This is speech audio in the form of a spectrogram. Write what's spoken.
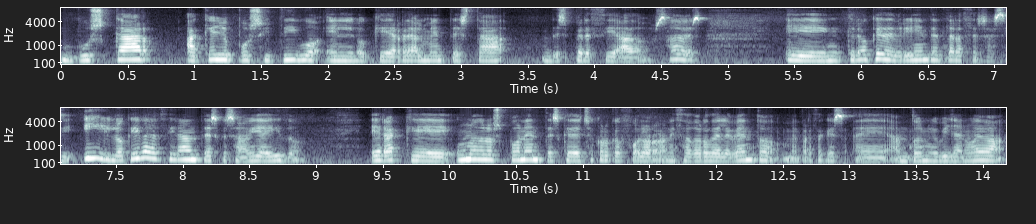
buscar aquello positivo en lo que realmente está despreciado, ¿sabes? Eh, creo que debería intentar hacerse así. Y lo que iba a decir antes, que se me había ido, era que uno de los ponentes, que de hecho creo que fue el organizador del evento, me parece que es eh, Antonio Villanueva,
